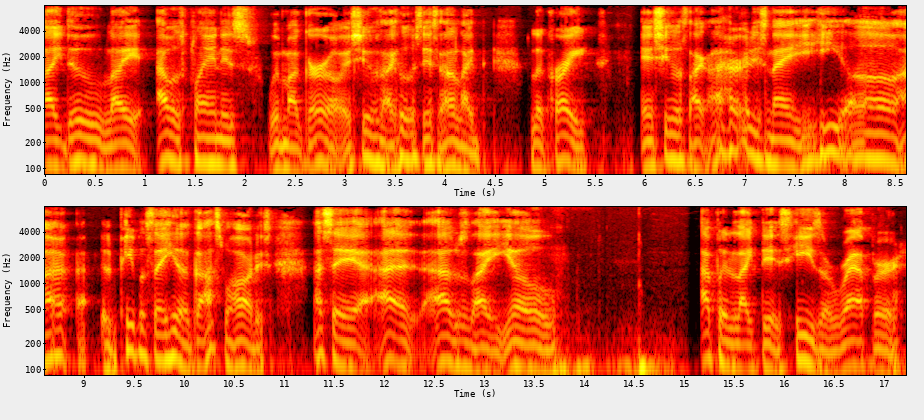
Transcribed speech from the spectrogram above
like, dude, like I was playing this with my girl, and she was like, "Who's this?" I was like, Lecrae, and she was like, "I heard his name. He, uh, I, people say he a gospel artist." I said, I, I was like, "Yo." I put it like this: He's a rapper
